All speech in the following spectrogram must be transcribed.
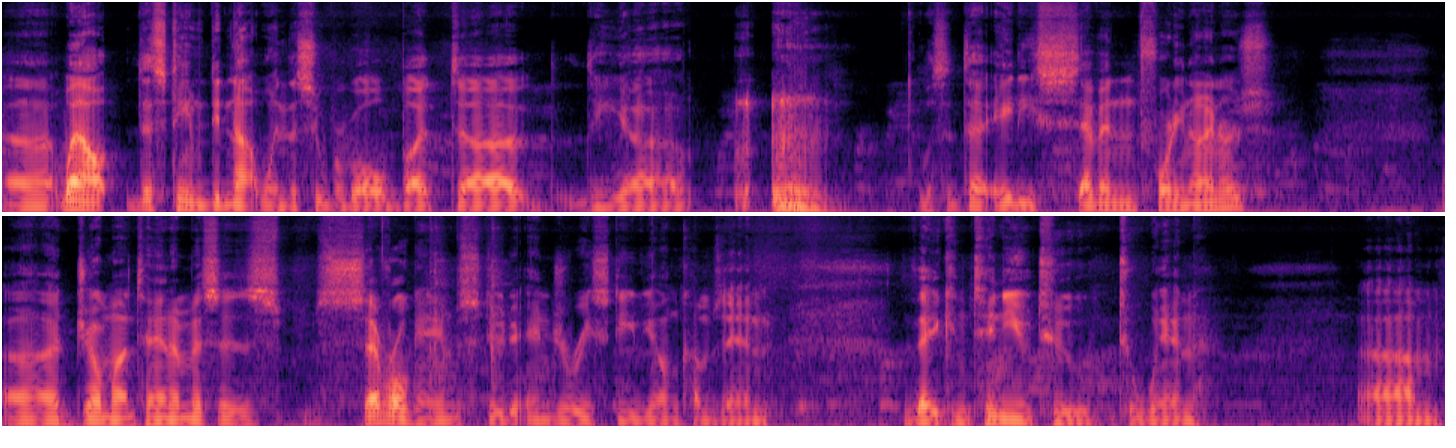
uh, well, this team did not win the Super Bowl, but uh, the, uh, was it the 87 49ers? Uh, Joe Montana misses several games due to injury. Steve Young comes in. They continue to to win. Um,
